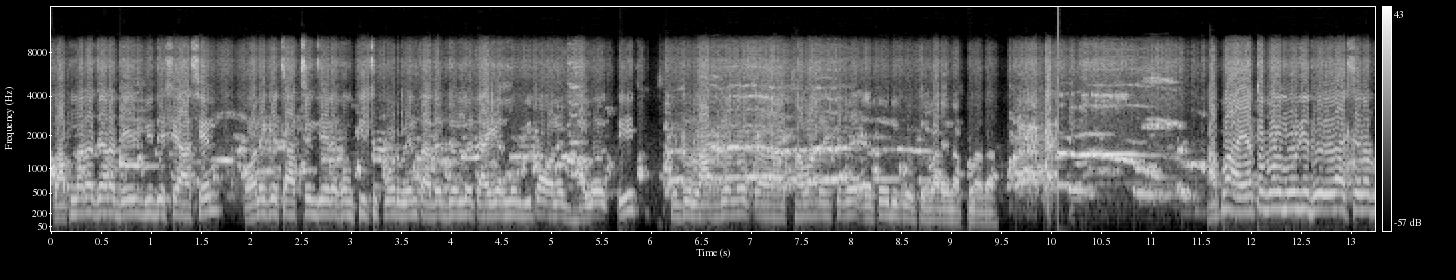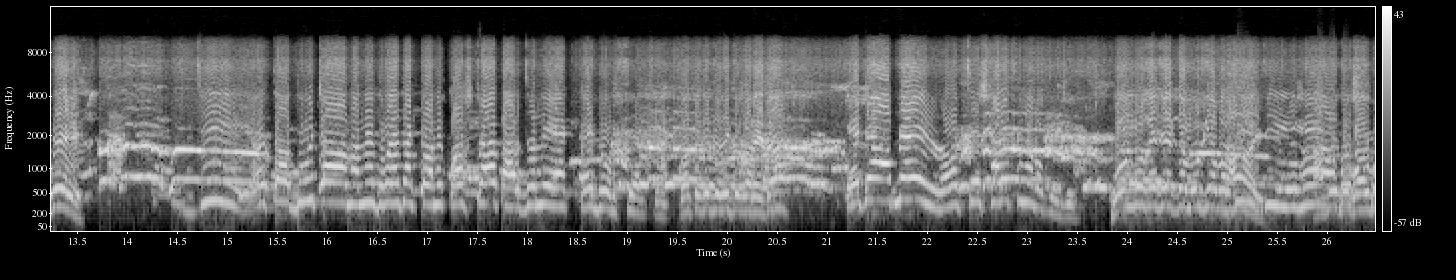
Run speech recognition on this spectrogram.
তো আপনারা যারা দেশ বিদেশে আসেন অনেকে চাচ্ছেন যে এরকম কিছু করবেন, তাদের জন্য টাইগার মুরগিটা অনেক ভালো একটি, কিন্তু লাভজনক খামার হিসেবে তৈরি করতে পারেন আপনারা। আপা এত বড় মুরগি ধরে রাখছেন আপনি? জি এটা দুইটা মানে ধরে থাকতে অনেক কষ্ট তার জন্য একটাই ধরছি আর কি। কত কেজি হইতে পারে এটা? এটা আপনার হচ্ছে সাড়ে পনেরো কেজি। পনেরো কেজি একটা মুরগি আবার হয়? হ্যাঁ, আপনি তো গল্প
